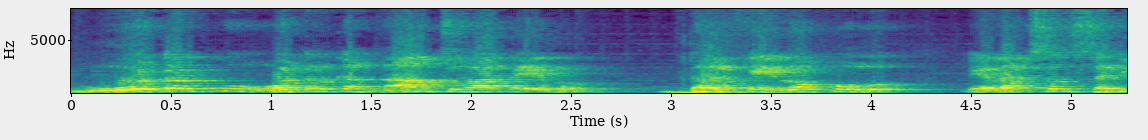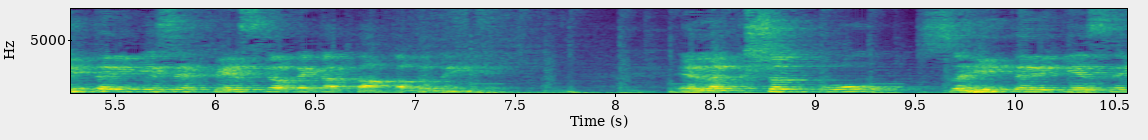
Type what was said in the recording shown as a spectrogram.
वोटर को वोटर का नाम चुराते ये लोग। डर के लोग को इलेक्शन सही तरीके से फेस करने का ताकत नहीं है। इलेक्शन को सही तरीके से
